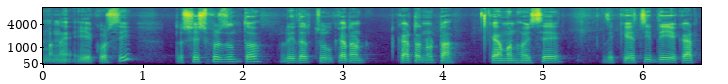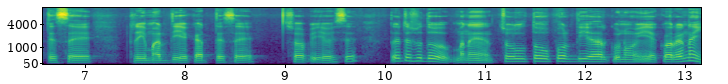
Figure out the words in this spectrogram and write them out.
মানে ইয়ে করছি। তো শেষ পর্যন্ত হৃদার চুল কাটানো, কাটানোটা কেমন হয়েছে? যে কেচি দিয়ে কাটতেছে ট্রিমার দিয়ে কাটতেছে, সব ইয়ে হয়েছে তো এটা শুধু মানে চুল তো উপর দিয়ে আর কোনো ইয়ে করে নাই?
